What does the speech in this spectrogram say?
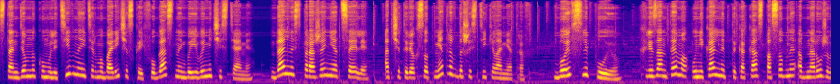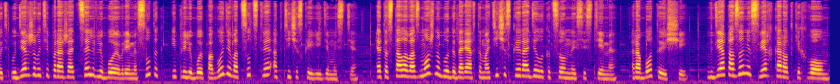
с тандемно-кумулятивной и термобарической фугасной боевыми частями. Дальность поражения цели – от 400 метров до 6 километров. Бой вслепую. Хризантема – уникальный ПТКК, способный обнаруживать, удерживать и поражать цель в любое время суток и при любой погоде в отсутствие оптической видимости. Это стало возможно благодаря автоматической радиолокационной системе, работающей в диапазоне сверхкоротких волн.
